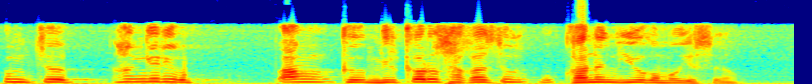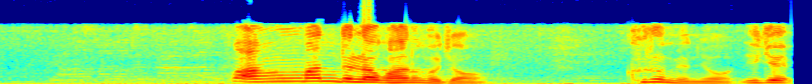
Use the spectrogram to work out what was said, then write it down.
그럼 저 한결이가 빵, 그 밀가루 사가지고 가는 이유가 뭐겠어요? 빵 만들려고 하는 거죠. 그러면요, 이게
